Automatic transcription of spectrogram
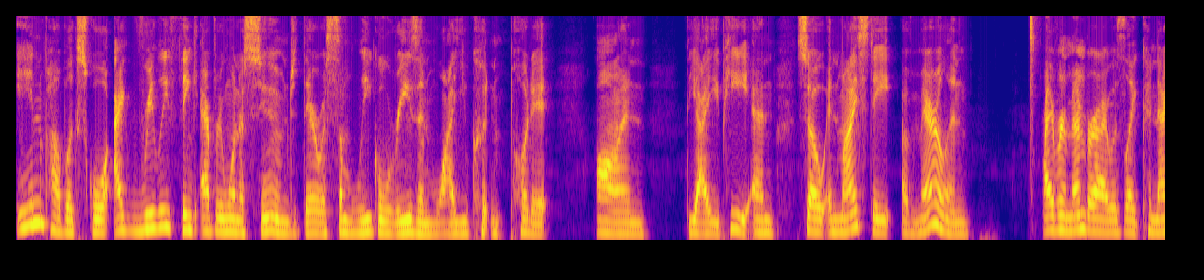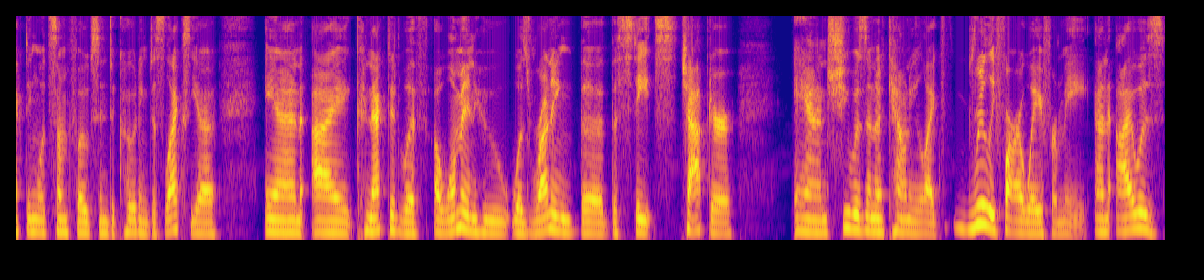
in public school, I really think everyone assumed there was some legal reason why you couldn't put it on the IEP. And so in my state of Maryland, I remember I was like connecting with some folks in decoding dyslexia and I connected with a woman who was running the the state's chapter and she was in a county like really far away from me and I was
